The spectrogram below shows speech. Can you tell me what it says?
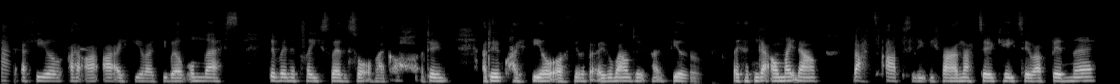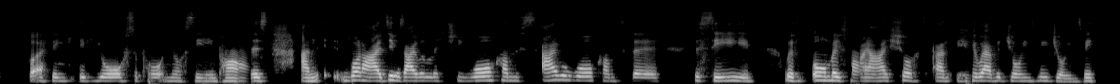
I feel I, I feel like they will, unless they're in a place where they're sort of like, oh, I don't I don't quite feel or I feel a bit overwhelmed, I don't quite feel like I can get on right now. That's absolutely fine. That's okay too. I've been there. But I think if you're supporting your scene partners, and what I do is I will literally walk on this, I will walk onto the the scene with almost my eyes shut, and whoever joins me joins me.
